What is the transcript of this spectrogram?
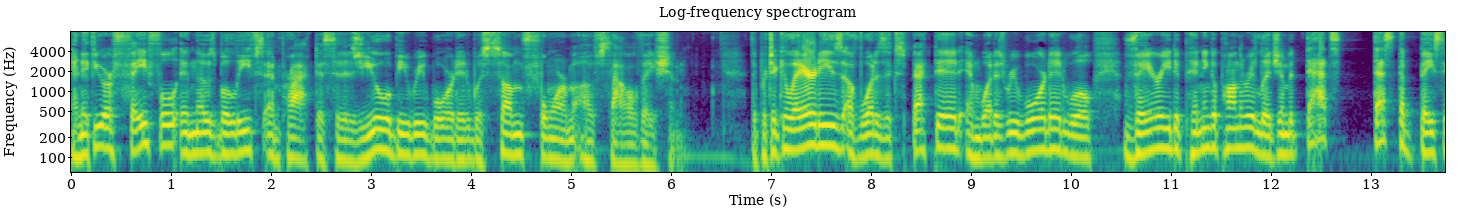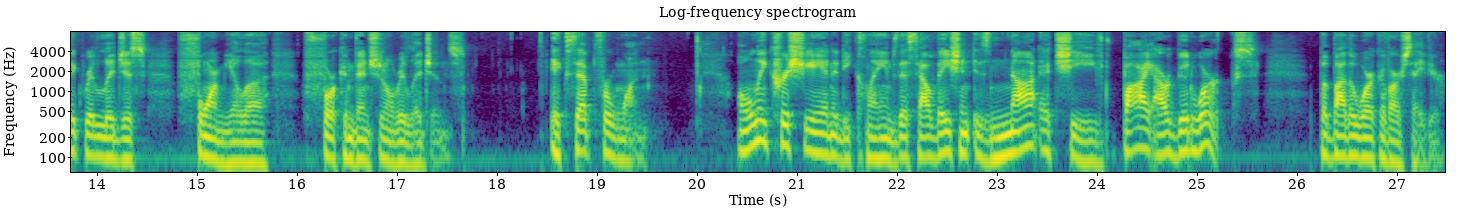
and if you are faithful in those beliefs and practices, you will be rewarded with some form of salvation. The particularities of what is expected and what is rewarded will vary depending upon the religion, but that's that's the basic religious formula for conventional religions. Except for one. Only Christianity claims that salvation is not achieved by our good works, but by the work of our Savior.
